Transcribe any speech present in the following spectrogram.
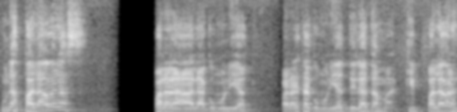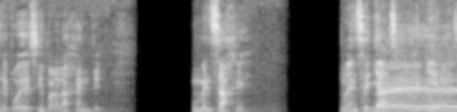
unas palabras para la, comunidad, para esta comunidad de LATAM. ¿Qué palabras le puedes decir para la gente? Un mensaje, una enseñanza, lo que quieras.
